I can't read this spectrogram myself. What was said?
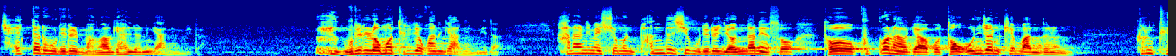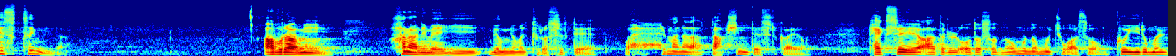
절대로 우리를 망하게 하려는 게 아닙니다. 우리를 넘어뜨리려고 하는 게 아닙니다. 하나님의 시험은 반드시 우리를 연단해서 더 굳건하게 하고 더 온전케 만드는 그런 테스트입니다. 아브라함이 하나님의 이 명령을 들었을 때 얼마나 낙심됐을까요? 백세의 아들을 얻어서 너무너무 좋아서 그 이름을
